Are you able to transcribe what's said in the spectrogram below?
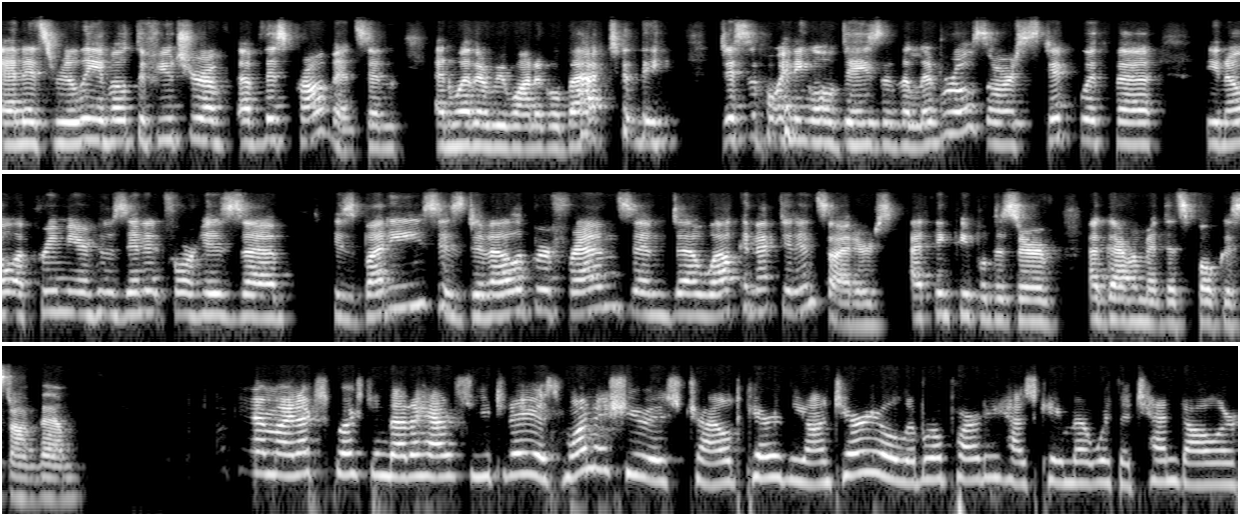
and it's really about the future of, of this province and and whether we want to go back to the disappointing old days of the liberals or stick with the you know a premier who's in it for his uh, his buddies, his developer friends, and uh, well connected insiders. I think people deserve a government that's focused on them. Okay, and my next question that I have for you today is one issue is childcare. The Ontario Liberal Party has came out with a $10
